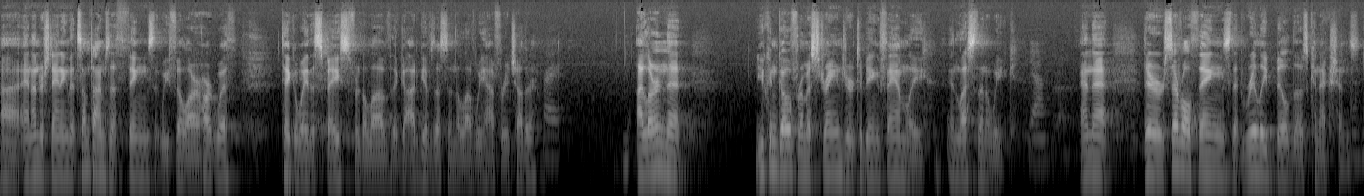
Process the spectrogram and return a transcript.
uh, and understanding that sometimes the things that we fill our heart with take away the space for the love that God gives us and the love we have for each other. Right. I learned that you can go from a stranger to being family in less than a week. Yeah. And that there are several things that really build those connections. Mm-hmm.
